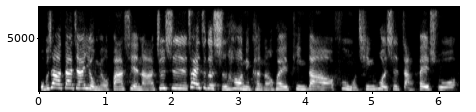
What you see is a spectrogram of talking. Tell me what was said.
我不知道大家有没有发现啊，就是在这个时候，你可能会听到父母亲或者是长辈说。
